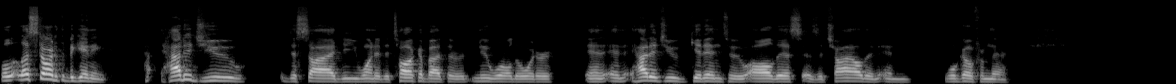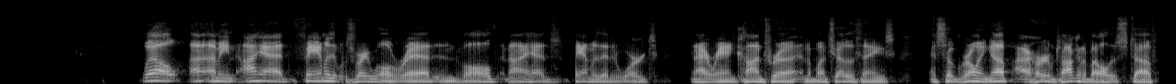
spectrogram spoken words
Well, let's start at the beginning how did you decide you wanted to talk about the new world order and, and how did you get into all this as a child and, and we'll go from there? Well i mean i had family that was very well read and involved and i had family that had worked in iran contra and a bunch of other things and so growing up i heard them talking about all this stuff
